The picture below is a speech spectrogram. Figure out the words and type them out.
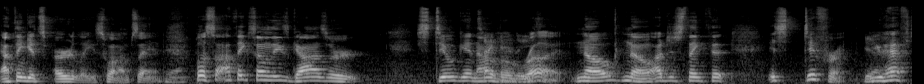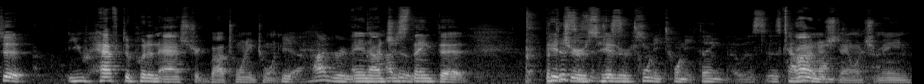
I think it's early is what I'm saying. Yeah. Plus I think some of these guys are still getting out of a rut. No, no, I just think that it's different. Yeah. You have to you have to put an asterisk by 2020. Yeah, I agree. and I just I think that but pitchers, hitters. Just a 2020 thing though. Is, is kind of. I understand what you mean,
